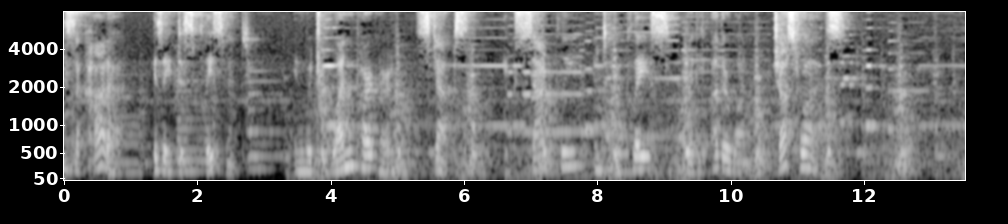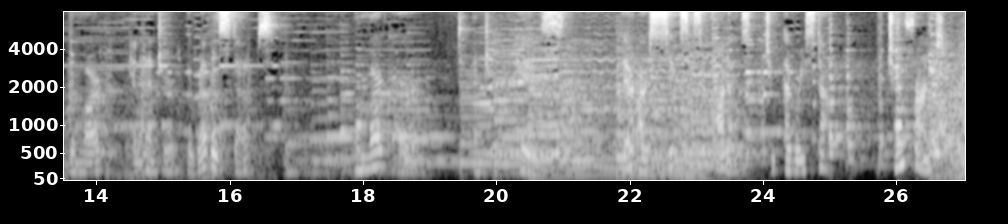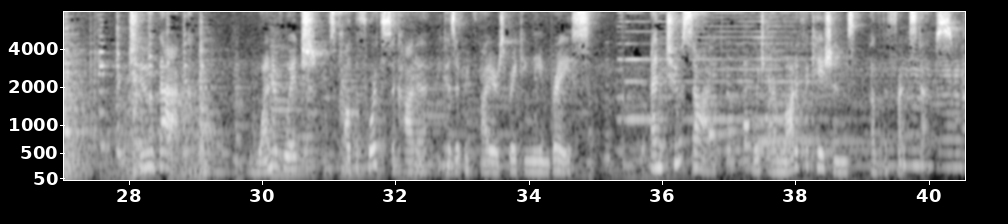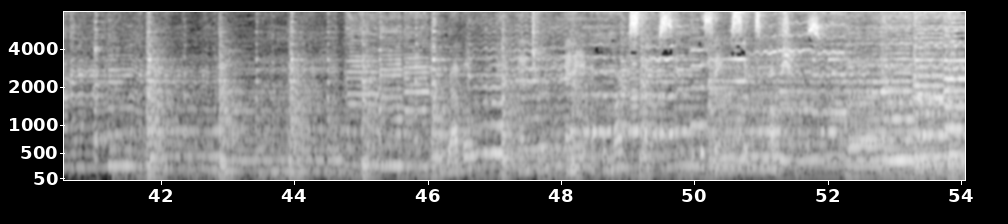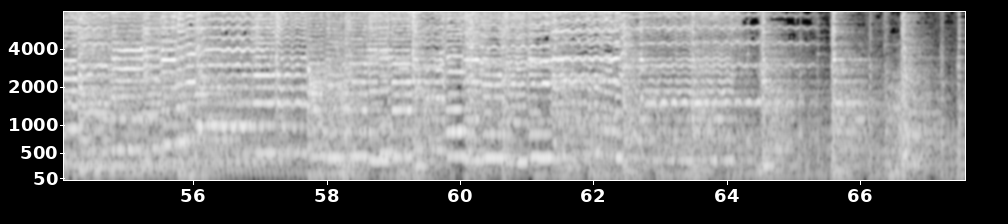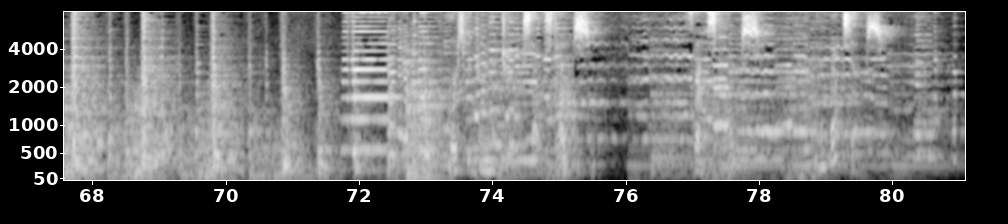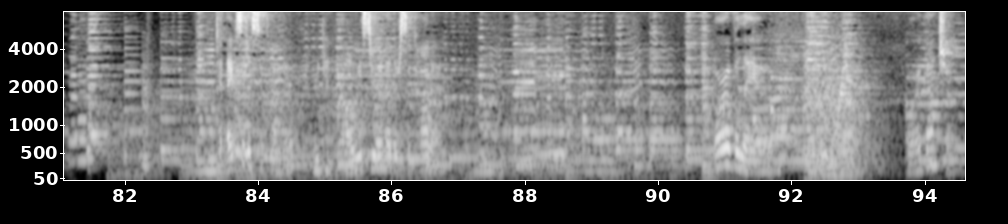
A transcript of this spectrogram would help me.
A is a displacement in which one partner steps exactly into the place where the other one just was. The mark can enter the revel's steps or mark her to enter his. There are six sacadas to every step two front, two back, one of which is called the fourth sacada because it requires breaking the embrace, and two side, which are modifications of the front steps. The revel can enter any of the marked steps with the same six options. Of course, we can enter side steps, front steps, and back steps. To exit a sacada, we can always do another sacada or a boleo or a gancho.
